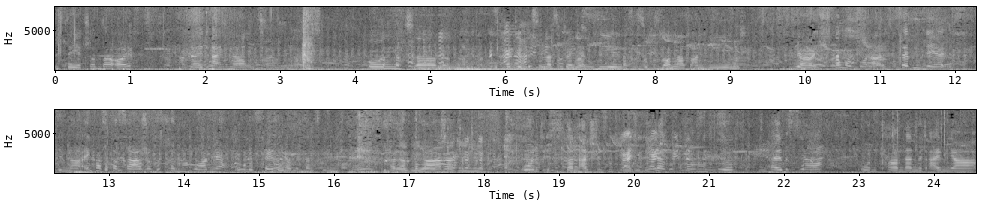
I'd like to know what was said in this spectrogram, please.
ist der jetzt schon bei euch? Seit einem Jahr und zwei Monaten. Und ähm, könnt ihr ein bisschen was über ihn erzählen? Was ist so besonders an ihm? Ja, ich fange mal vorne an. Seven, der ist in einer Einkaufspassage gefunden worden, ohne Fell oder mit ganz wenig Fell, total abgemagert und ist dann anschließend in die Liga gekommen für ein halbes Jahr und kam dann mit einem Jahr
